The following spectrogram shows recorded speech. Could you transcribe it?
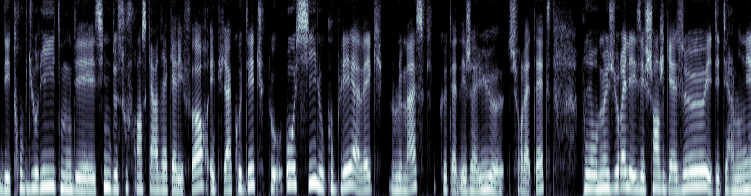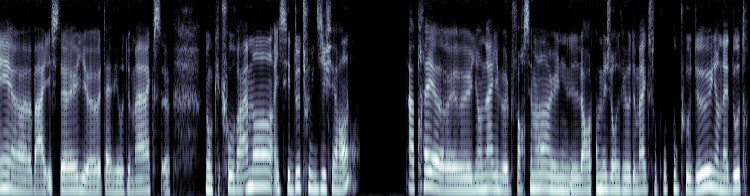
des troubles du rythme ou des signes de souffrance cardiaque à l'effort. Et puis à côté, tu peux aussi le coupler avec le masque que tu as déjà eu sur la tête pour mesurer les échanges gazeux et déterminer bah, les seuils, ta VO2 max. Donc il faut vraiment, et c'est deux trucs différents. Après, il y en a, ils veulent forcément leur mesure de VO2 max ou qu'on couple aux 2. Il y en a d'autres,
